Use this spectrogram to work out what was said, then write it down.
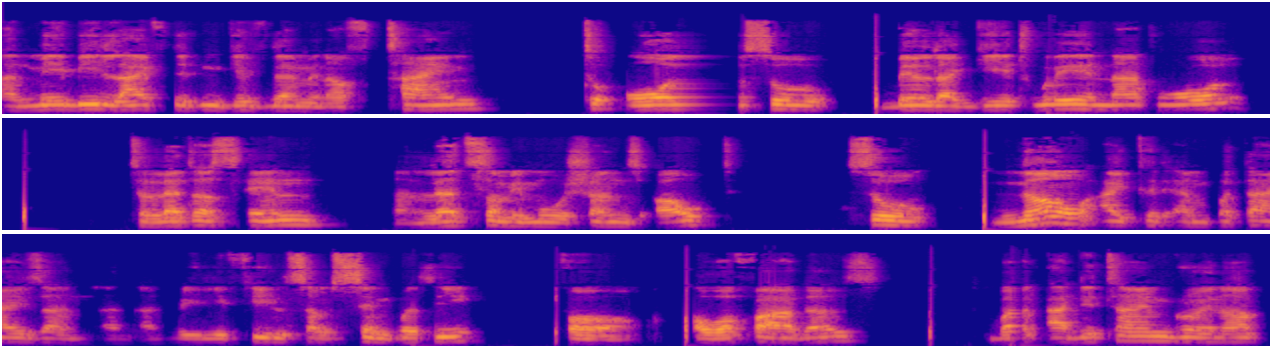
And maybe life didn't give them enough time to also build a gateway in that wall to let us in and let some emotions out. So now I could empathize and, and, and really feel some sympathy for our fathers. But at the time growing up,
